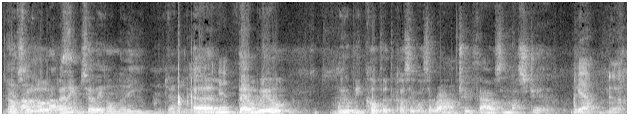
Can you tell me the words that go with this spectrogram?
Councillor yeah, that, Lord Pennington, going on the agenda. Um, yeah. Then we'll we'll be covered because it was around two thousand last year. Yeah. yeah.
